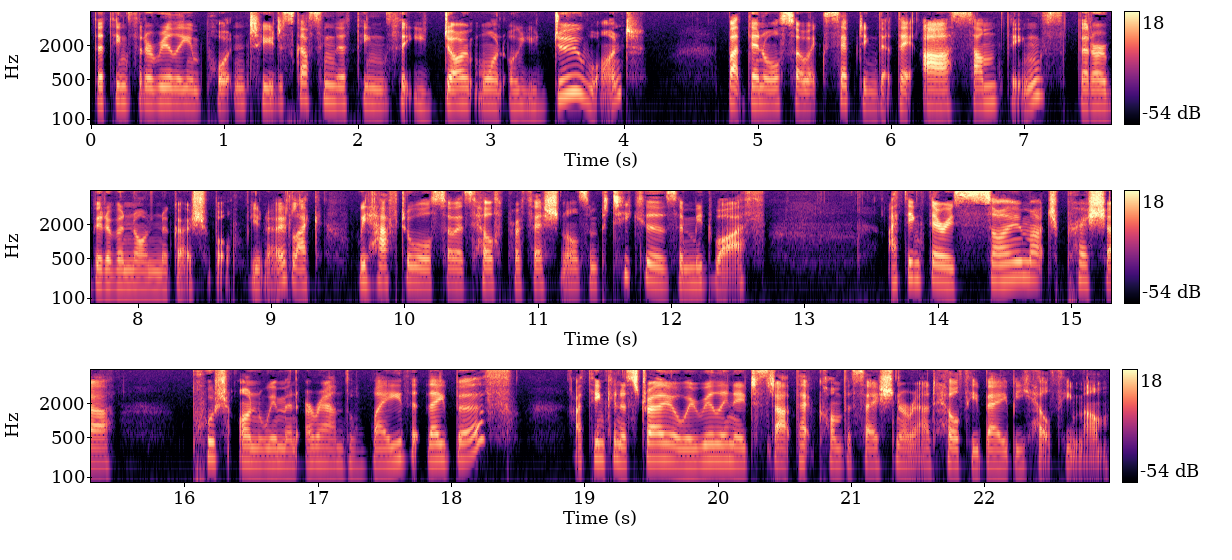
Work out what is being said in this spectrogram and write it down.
the things that are really important to you, discussing the things that you don't want or you do want, but then also accepting that there are some things that are a bit of a non negotiable, you know, like we have to also, as health professionals, and particularly as a midwife, I think there is so much pressure put on women around the way that they birth. I think in Australia we really need to start that conversation around healthy baby, healthy mum.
